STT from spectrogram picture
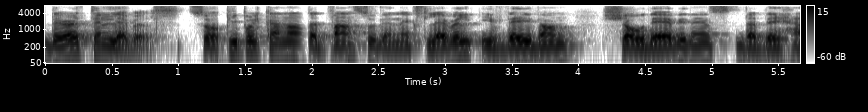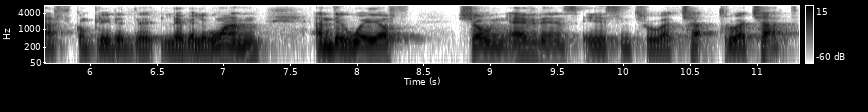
there are 10 levels. So people cannot advance to the next level if they don't show the evidence that they have completed the level one. And the way of showing evidence is in through a chat, through a chat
